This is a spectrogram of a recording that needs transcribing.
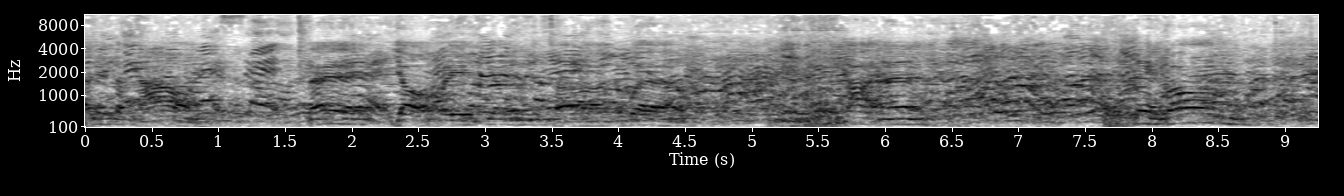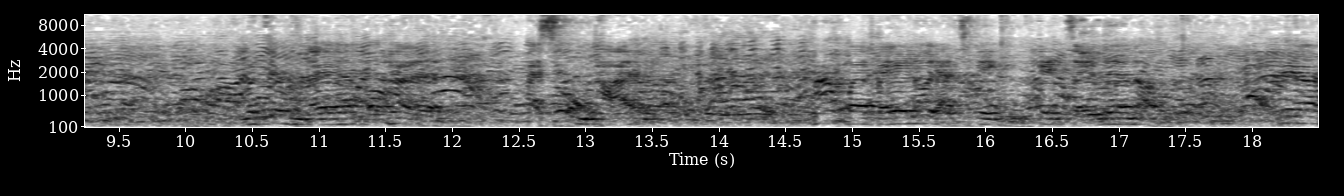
phải lên tập nào đấy dạo về chân ờ đúng rồi tại này để con mà chân này có hay hay sẽ ông thái hát bài bé nó là kinh kinh tế lên nào nên là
